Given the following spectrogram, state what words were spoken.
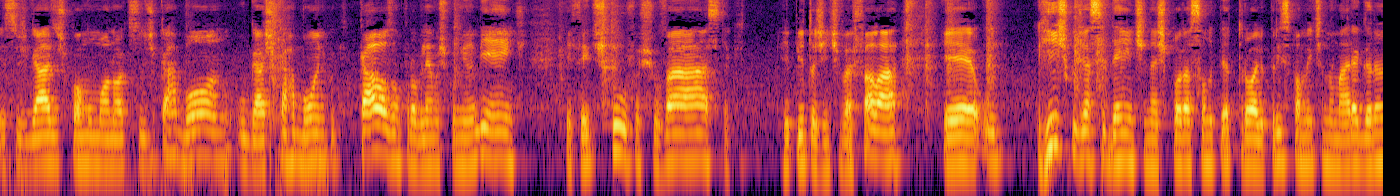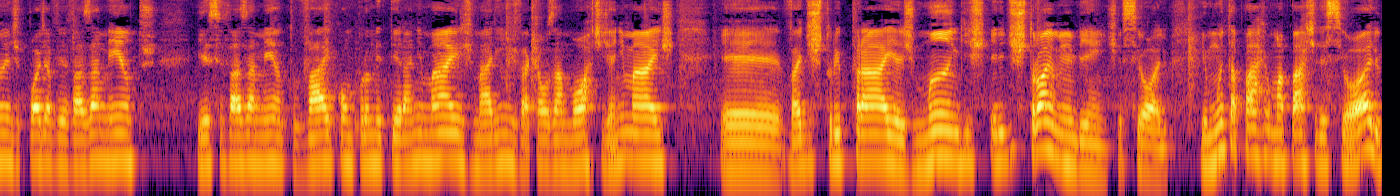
esses gases como o monóxido de carbono, o gás carbônico, que causam problemas para o meio ambiente, efeito estufa, chuva ácida, que, repito, a gente vai falar, é, o risco de acidente na exploração do petróleo, principalmente numa área grande, pode haver vazamentos, e esse vazamento vai comprometer animais marinhos, vai causar morte de animais, é, vai destruir praias, mangues, ele destrói o meio ambiente, esse óleo. E muita parte, uma parte desse óleo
